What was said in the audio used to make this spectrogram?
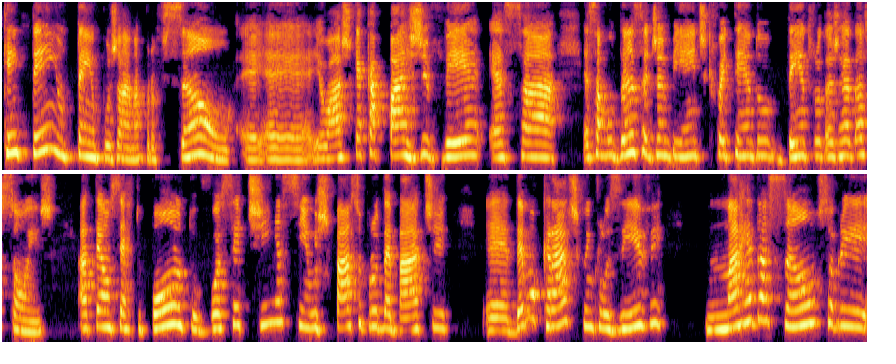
quem tem um tempo já na profissão, é, é, eu acho que é capaz de ver essa, essa mudança de ambiente que foi tendo dentro das redações. Até um certo ponto, você tinha sim o espaço para o debate democrático, inclusive, na redação sobre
